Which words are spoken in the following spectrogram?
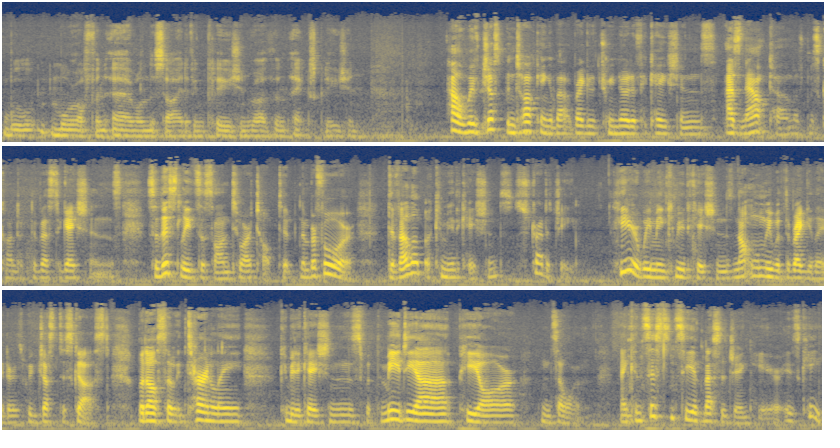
will more often err on the side of inclusion rather than exclusion. Hal, we've just been talking about regulatory notifications as an outcome of misconduct investigations. So this leads us on to our top tip number four develop a communications strategy. Here we mean communications not only with the regulators we've just discussed, but also internally, communications with the media, PR, and so on. And consistency of messaging here is key.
